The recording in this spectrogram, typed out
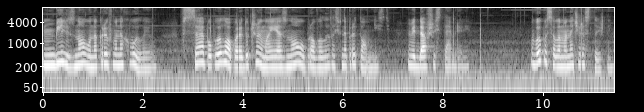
Біль знову накрив мене хвилею. Все поплило перед очима, і я знову провалилась в непритомність, віддавшись темряві. Виписали мене через тиждень.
